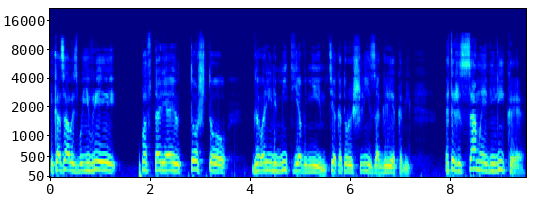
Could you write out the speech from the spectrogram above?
и, казалось бы, евреи повторяют то, что говорили Митьявним, те, которые шли за греками. Это же самая великая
